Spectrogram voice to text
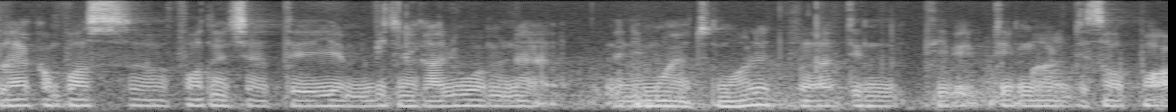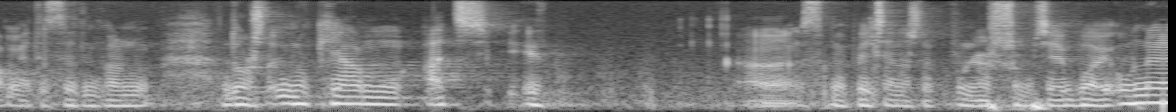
dhe kam pas fatin që të jem vitin e kaluar në në një majë të malit dhe t'i t'i t'i marr disa pamje të cilat më kanë ndoshta nuk jam aq Se më pëlqen është punë shumë që e bëj. Unë,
